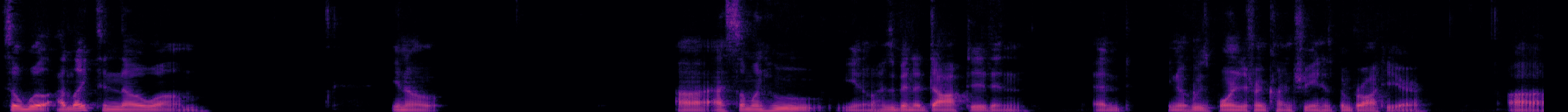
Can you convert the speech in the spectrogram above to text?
so Will, I'd like to know, um, you know, uh, as someone who you know has been adopted and and you know who's born in a different country and has been brought here, uh,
